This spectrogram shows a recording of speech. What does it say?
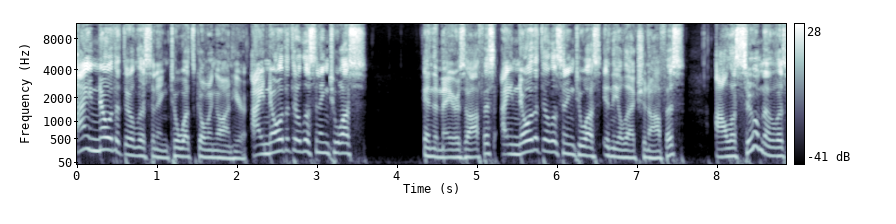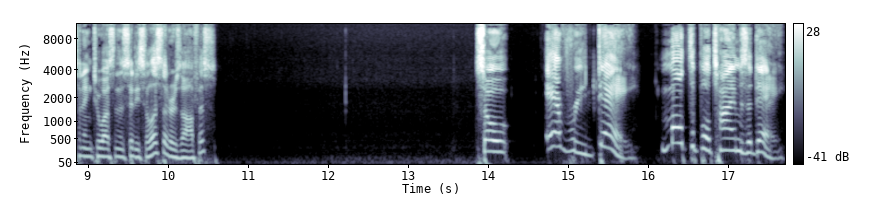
I know that they're listening to what's going on here. I know that they're listening to us in the mayor's office. I know that they're listening to us in the election office. I'll assume they're listening to us in the city solicitor's office. So every day, multiple times a day,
